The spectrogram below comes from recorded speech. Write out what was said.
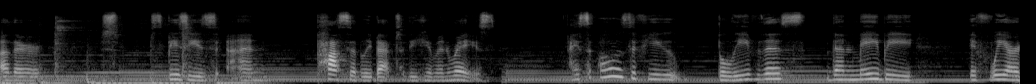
other species and possibly back to the human race. I suppose if you believe this, then maybe if we are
